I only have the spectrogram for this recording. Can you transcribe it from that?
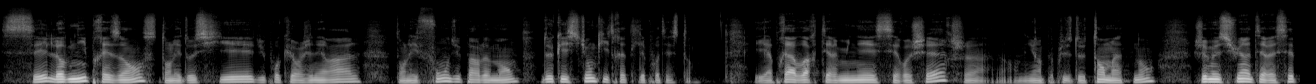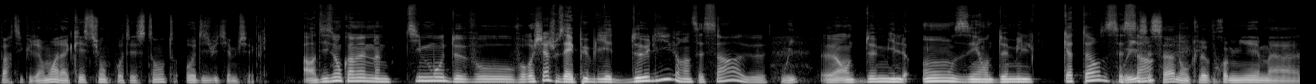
c'est l'omniprésence dans les dossiers du procureur général, dans les fonds du Parlement, de questions qui traitent les protestants. Et après avoir terminé ces recherches, en ayant un peu plus de temps maintenant, je me suis intéressé particulièrement à la question protestante au XVIIIe siècle. Alors disons quand même un petit mot de vos, recherches. Vous avez publié deux livres, hein, c'est ça euh, Oui. Euh, en 2011 et en 2014, c'est ça? Oui, c'est ça. Donc le premier, ma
